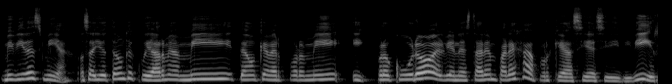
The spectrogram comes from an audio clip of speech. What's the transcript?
Mi vida es mía. O sea, yo tengo que cuidarme a mí, tengo que ver por mí y procuro el bienestar en pareja porque así decidí vivir.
